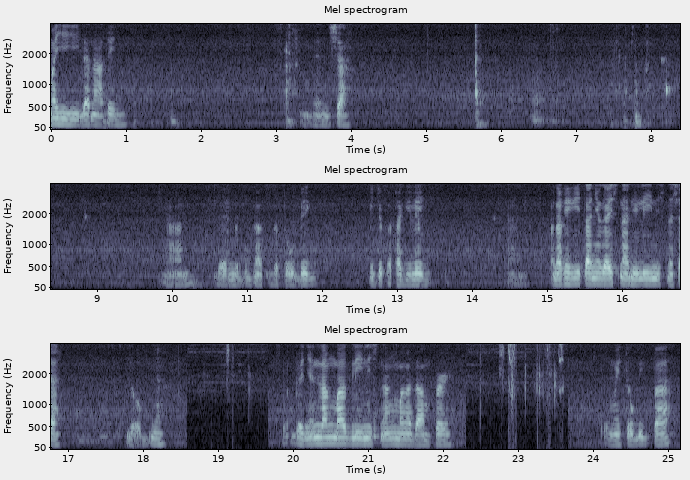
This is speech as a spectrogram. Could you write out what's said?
mahihila natin. Ayan siya. Yan. Then, lubog natin sa tubig. Medyo patagilid. Yan. Kung nakikita nyo guys, nalilinis na siya. Loob niya. So, ganyan lang maglinis ng mga damper. So, may tubig pa.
